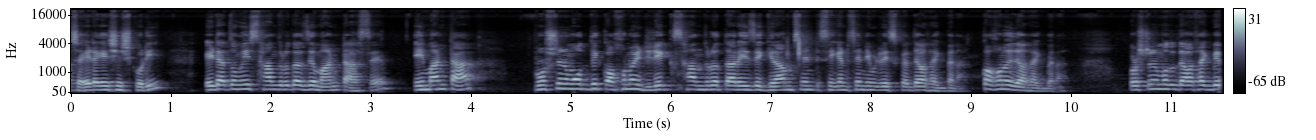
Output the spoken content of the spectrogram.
আচ্ছা এটাকে শেষ করি। এটা তুমি সান্দ্রতার যে মানটা আছে, এই মানটা প্রশ্নের মধ্যে কখনোই ডিরেক্ট সান্দ্রতার এই যে gram centi, second centimetre square দেওয়া থাকবে না, কখনোই দেওয়া থাকবে না। প্রশ্নের মধ্যে দেওয়া থাকবে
